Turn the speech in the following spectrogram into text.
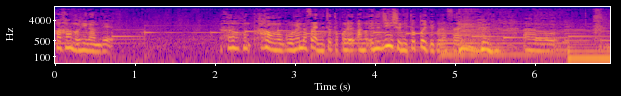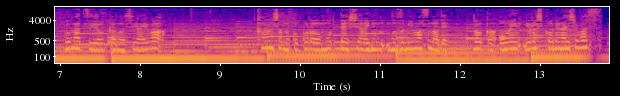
母の日なんで母もごめんなさいね。ちょっとこれあの NG 集に取っといてください。あの5月8日の試合は感謝の心を持って試合に臨みますのでどうか応援よろしくお願いします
